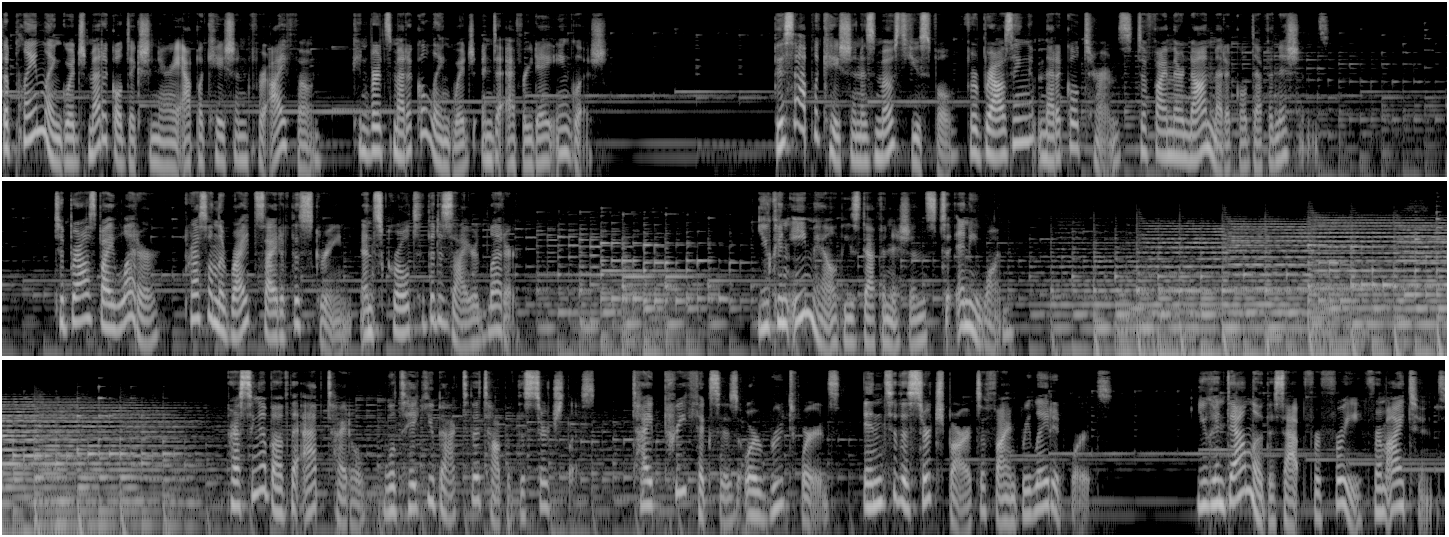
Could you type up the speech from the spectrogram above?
The Plain Language Medical Dictionary application for iPhone converts medical language into everyday English. This application is most useful for browsing medical terms to find their non medical definitions. To browse by letter, press on the right side of the screen and scroll to the desired letter. You can email these definitions to anyone. Pressing above the app title will take you back to the top of the search list. Type prefixes or root words into the search bar to find related words. You can download this app for free from iTunes.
